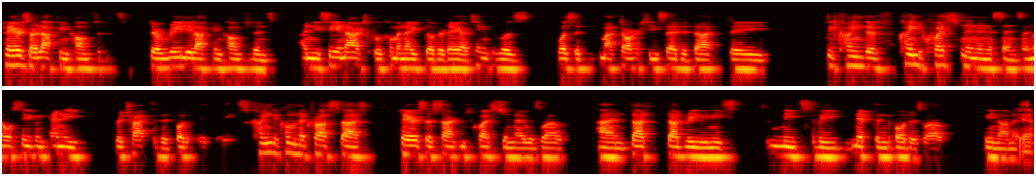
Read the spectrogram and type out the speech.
players are lacking confidence. They're really lacking confidence. And you see an article coming out the other day, I think it was, was it Matt Doherty said it that they, they kind of, kind of questioning in a sense. I know Stephen Kenny retracted it, but it's kind of coming across that players are starting to question now as well, and that that really needs needs to be nipped in the bud as well. Being honest. Yeah.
